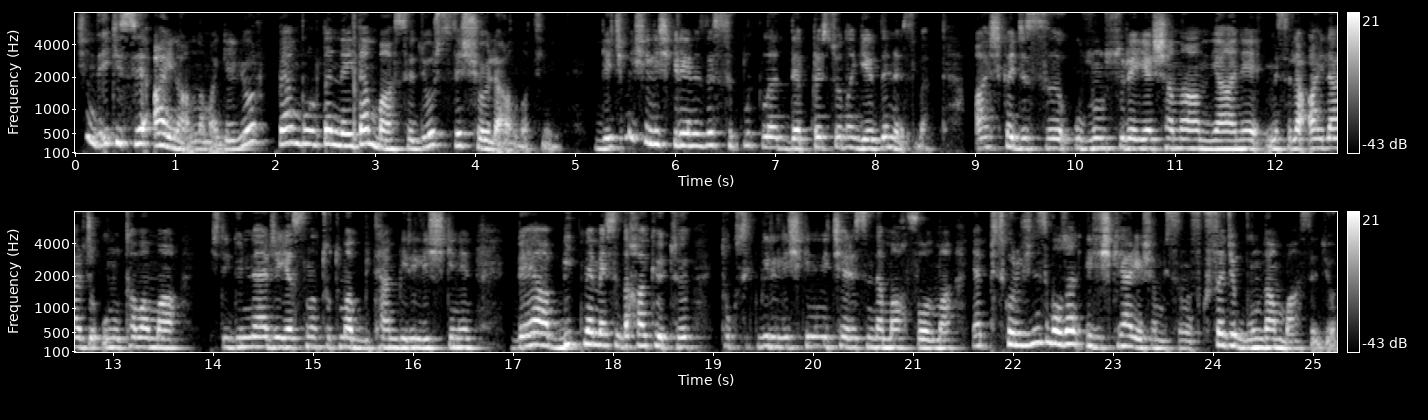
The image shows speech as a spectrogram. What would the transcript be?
Şimdi ikisi aynı anlama geliyor. Ben burada neyden bahsediyor size şöyle anlatayım. Geçmiş ilişkilerinizde sıklıkla depresyona girdiniz mi? Aşk acısı, uzun süre yaşanan yani mesela aylarca unutamama işte günlerce yasını tutma biten bir ilişkinin veya bitmemesi daha kötü toksik bir ilişkinin içerisinde mahvolma yani psikolojinizi bozan ilişkiler yaşamışsınız. Kısaca bundan bahsediyor.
